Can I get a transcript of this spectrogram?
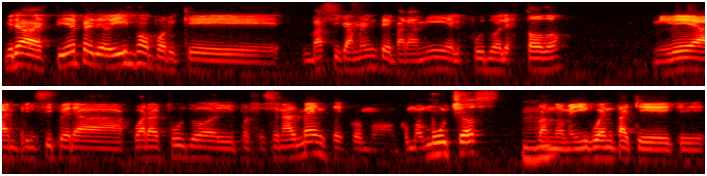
Mira, estudié periodismo porque básicamente para mí el fútbol es todo. Mi idea en principio era jugar al fútbol profesionalmente, como, como muchos. Uh -huh. Cuando me di cuenta que, que,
